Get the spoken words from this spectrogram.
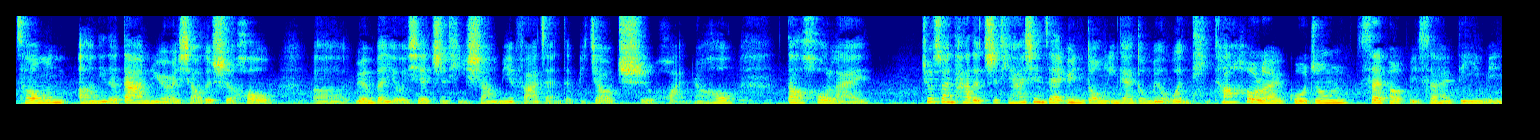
从呃你的大女儿小的时候，呃原本有一些肢体上面发展的比较迟缓，然后到后来，就算他的肢体，他现在运动应该都没有问题。他后来国中赛跑比赛还第一名，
